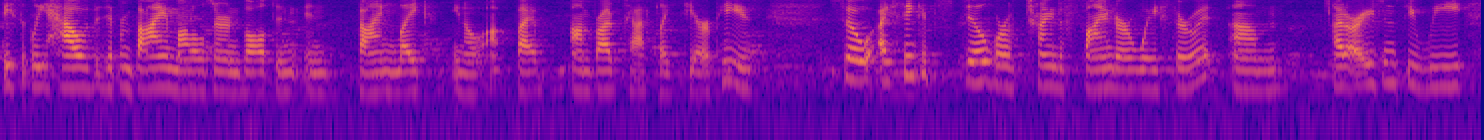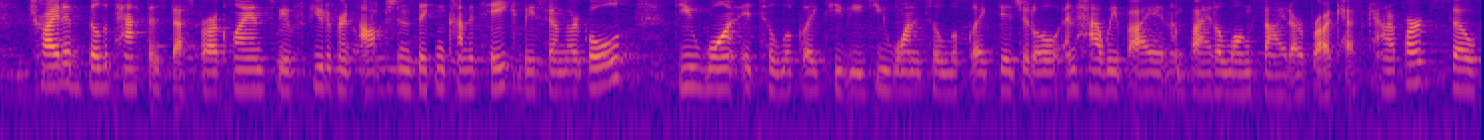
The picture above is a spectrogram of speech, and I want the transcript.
basically how the different buying models are involved in, in buying like, you know, by, on broadcast like TRPs. So I think it's still, we're trying to find our way through it. Um, at our agency, we try to build a path that is best for our clients. We have a few different options they can kind of take based on their goals. Do you want it to look like TV? Do you want it to look like digital? And how we buy it and buy it alongside our broadcast counterparts. So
